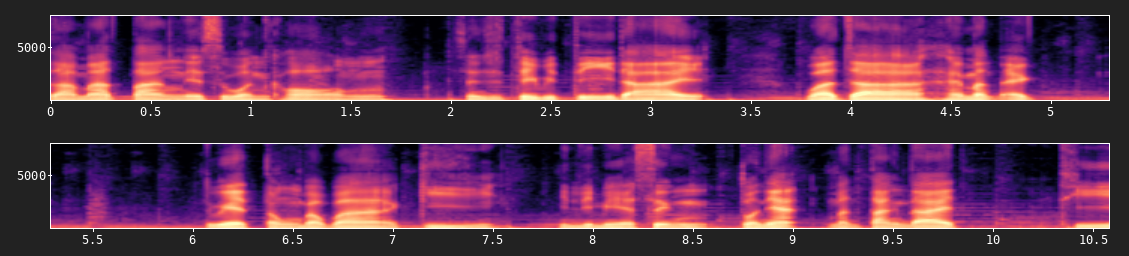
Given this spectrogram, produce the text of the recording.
สามารถตั้งในส่วนของ sensitivity ได้ ว่าจะให้มัน activate ตรงแบบว่ากี่มิลลิเมตร ซึ่งตัวเนี้ยมันตั้งได้ที่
